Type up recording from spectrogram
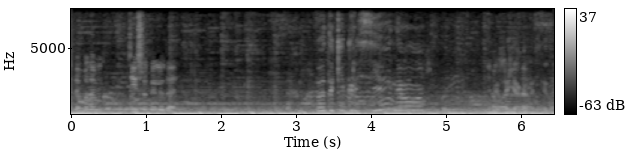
зараз будемо тішити людей. Ви такі красиві, не можу. А я красиво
